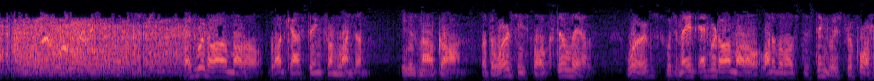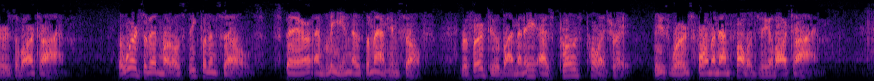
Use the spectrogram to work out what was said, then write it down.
Edward R. Murrow, broadcasting from London. He is now gone, but the words he spoke still live. Words which made Edward R. Murrow one of the most distinguished reporters of our time. The words of Ed Murrow speak for themselves, spare and lean as the man himself, referred to by many as prose poetry. These words form an anthology of our time.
